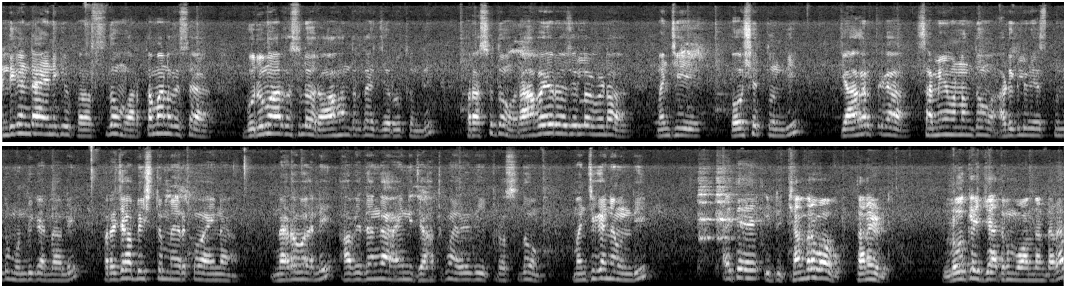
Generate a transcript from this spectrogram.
ఎందుకంటే ఆయనకి ప్రస్తుతం వర్తమాన దశ గురుమార దశలో రాహంతత జరుగుతుంది. ప్రస్తుతం రాబోయే రోజుల్లో కూడా మంచి భవిష్యత్తు ఉంది. జాగ్రత్తగా సంయమనంతో అడుగులు వేసుకుంటూ ముందుకు వెళ్ళాలి ప్రజాభీష్టం మేరకు ఆయన నడవాలి. ఆ విధంగా ఆయన జాతకం అనేది ప్రస్తుతం మంచిగానే ఉంది. అయితే ఇటు చంద్రబాబు తనయుడు లోకేష్ జాతకం బాగుందంటారా?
